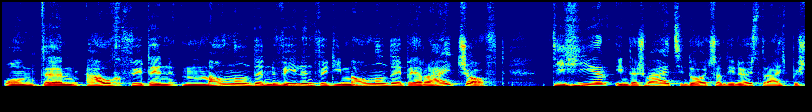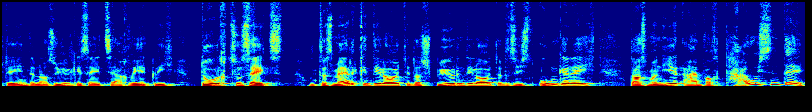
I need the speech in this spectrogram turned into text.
und ähm, auch für den mangelnden Willen, für die mangelnde Bereitschaft, die hier in der Schweiz, in Deutschland, in Österreich bestehenden Asylgesetze auch wirklich durchzusetzen. Und das merken die Leute, das spüren die Leute, das ist ungerecht, dass man hier einfach Tausende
